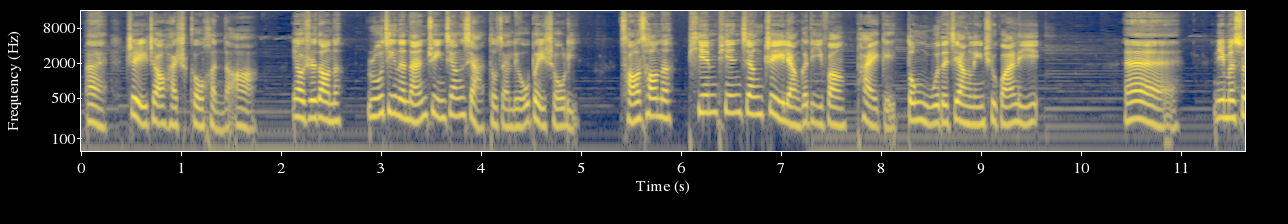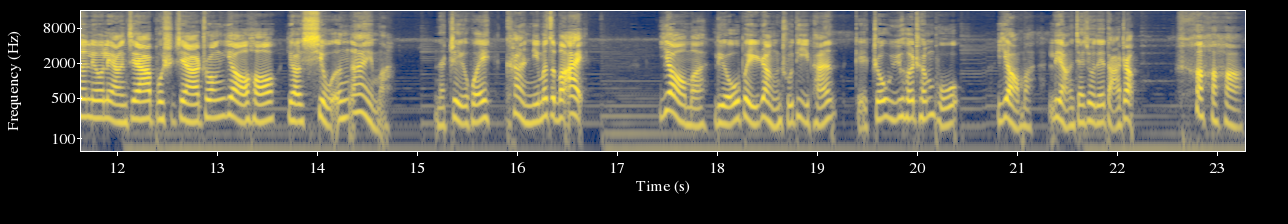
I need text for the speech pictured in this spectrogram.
哎，这一招还是够狠的啊！要知道呢，如今的南郡、江夏都在刘备手里，曹操呢偏偏将这两个地方派给东吴的将领去管理。哎，你们孙刘两家不是假装要好要秀恩爱吗？那这回看你们怎么爱！要么刘备让出地盘给周瑜和陈普，要么两家就得打仗。哈哈哈！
